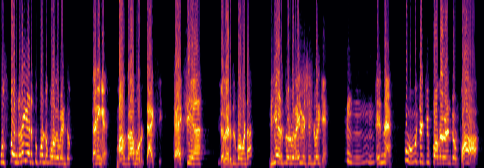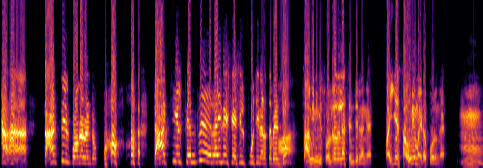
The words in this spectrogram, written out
புஷ்பங்களை எடுத்துக்கொண்டு போக வேண்டும். சரிங்க. மறந்துடாம ஒரு டாக்ஸி. டாக்ஸியா? இதெல்லாம் எடுத்துட்டு போக வேண்டாம். நீயே எடுத்துட்டு வருவ ரயில்வே ஸ்டேஷன் வரைக்கும். என்ன? பூஜைக்கு போக வேண்டும். வா. டாக்ஸியில் போக வேண்டும். டாக்ஸியில் சென்று ரயில்வே ஸ்டேஷனில் பூஜை நடத்த வேண்டும். சாமி நீங்க சொல்றதெல்லாம் செஞ்சிடறாங்க. பையன் சௌரியமாயிட்ட போறங்க ம்.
